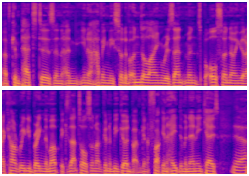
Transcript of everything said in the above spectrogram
of competitors and, and you know having these sort of underlying resentments, but also knowing that I can't really bring them up because that's also not going to be good. But I'm going to fucking hate them in any case yeah,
